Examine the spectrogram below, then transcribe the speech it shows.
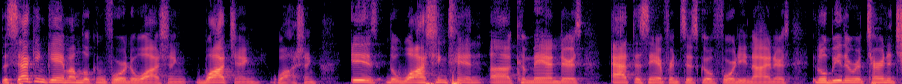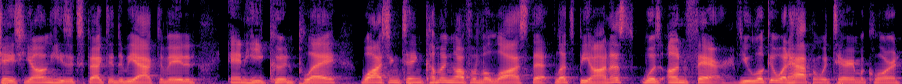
The second game I'm looking forward to watching, watching, watching, is the Washington uh, Commanders at the San Francisco 49ers. It'll be the return to Chase Young. He's expected to be activated and he could play. Washington coming off of a loss that, let's be honest, was unfair. If you look at what happened with Terry McLaurin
